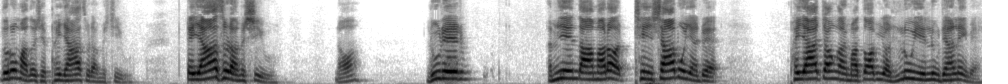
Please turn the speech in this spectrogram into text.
သူတို့မှတော့ရှင်ဖရာဆိုတာမရှိဘူးတရားဆိုတာမရှိဘူးနော်လူတွေအမြင်သာမှာတော့ထင်ရှားဖို့ရန်အတွက်ဖះเจ้าကမှာသွားပြီးတော့လှူရင်လှူဒန်းလိမ့်မယ်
